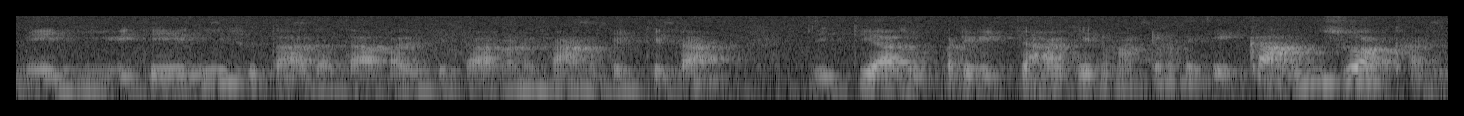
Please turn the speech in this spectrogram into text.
මේ ජීවිතයේදී සුතා දතා පරිචිතා මනසාන පිටිතා වික්‍යා සුප්පට විද්‍යා කියන මට්ටමට එක අංශුවක් හරි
